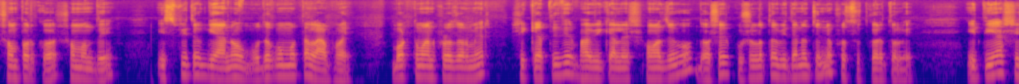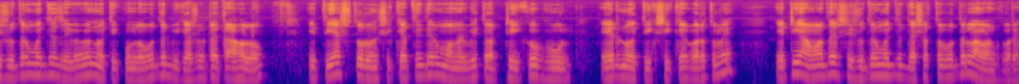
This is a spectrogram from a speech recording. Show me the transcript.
সম্পর্ক সম্বন্ধে স্ফীত জ্ঞান ও বোধগম্যতা লাভ হয়। বর্তমান প্রজন্মের শিক্ষার্থীদের ভাবিকালের সমাজে ও দশের কুশলতা বিধানের জন্য প্রস্তুত করে তোলে। ইতিহাস শিশুদের মধ্যে যেভাবে নৈতিক মূল্যবোধের বিকাশ ঘটায় তা হলো, ইতিহাস তরুণ শিক্ষার্থীদের মনের ভিতর ঠিক ও ভুল এর নৈতিক শিক্ষা করে তোলে। এটি আমাদের শিশুদের মধ্যে দেশাত্মবোধের লালন করে।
